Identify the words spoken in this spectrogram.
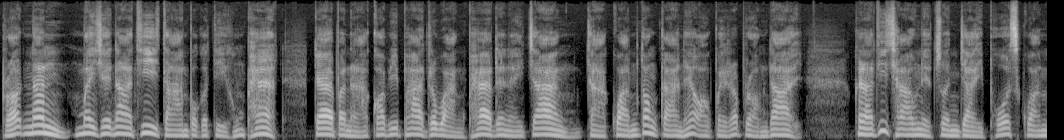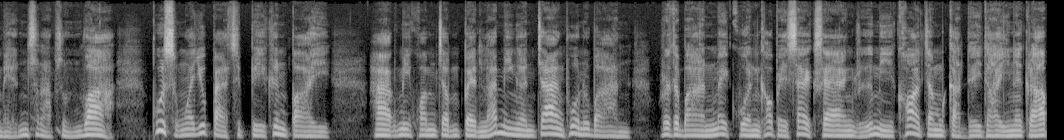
เพราะนั่นไม่ใช่หน้าที่ตามปกติของแพทย์ แก้ปัญหาข้อพิพาทระหว่างแพทย์และนายจ้าง จากความต้องการให้ออกไปรับรองได้ ขณะที่ชาวเน็ตส่วนใหญ่โพสต์ความเห็นสนับสนุนว่า ผู้สูงอายุ 80 ปีขึ้นไป หากมีความจำเป็นและมีเงินจ้างผู้อนุบาล รัฐบาลไม่ควรเข้าไปแทรกแซงหรือมีข้อจำกัดใด ๆ นะครับ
